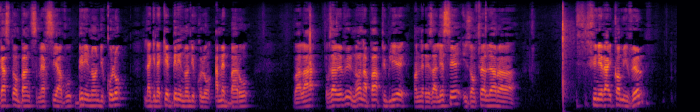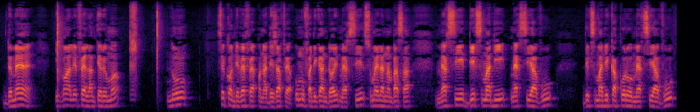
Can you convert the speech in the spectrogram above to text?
Gaston Banks, merci à vous. Birinon du Colon, la Guinée Birinon du Colon, Ahmed Baro. Voilà, vous avez vu, nous on n'a pas publié, on les a laissés, ils ont fait leur euh, comme ils veulent. Demain, ils vont aller faire l'enterrement. Nous, ce qu'on devait faire, on a déjà fait. Oumou Fadigandoy, merci. Soumaïla Nambassa, Merci Dix Madi, merci à vous. Dix Madi Kakoro, merci à vous.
